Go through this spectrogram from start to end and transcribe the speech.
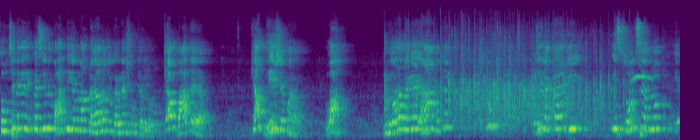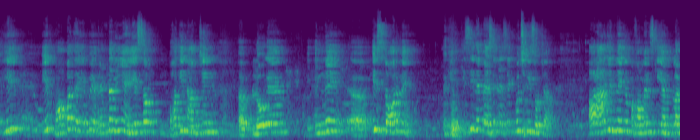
तो उनसे मैंने रिक्वेस्ट की बात नहीं की बोला, आप लगा लो जो करना है शूट कर लो। क्या बात है यार। क्या देश है हमारा। वाह। गुरुद्वारा में गए हाँ मतलब तो मुझे लगता है कि इस सोच से हम लोग, ये ये मोहब्बत है, ये कोई एजेंडा सब बहुत ही नामचीन लोग हैं। इनने इस दौर में किसी ने पैसे में से कुछ नहीं सोचा। और आज इनने जो परफॉर्मेंस की अनप्लग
